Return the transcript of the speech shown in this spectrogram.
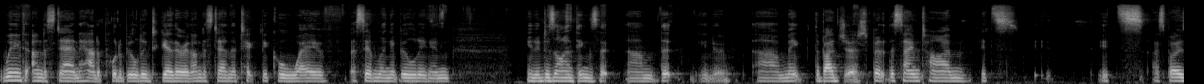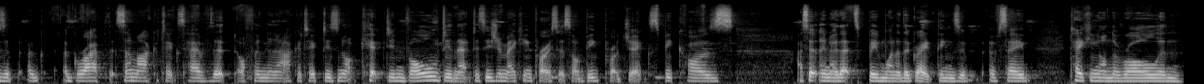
we need to understand how to put a building together and understand the technical way of assembling a building and you know design things that um, that you know uh, meet the budget. But at the same time, it's it's I suppose a, a, a, gripe that some architects have that often an architect is not kept involved in that decision making process on big projects because I certainly know that's been one of the great things of, of say taking on the role and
